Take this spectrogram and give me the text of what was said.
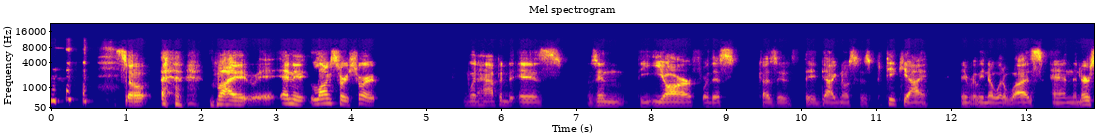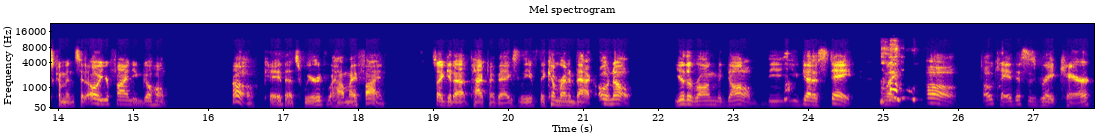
so, my any long story short, what happened is I was in the ER for this because they diagnosed as petechiae. They didn't really know what it was. And the nurse come in and said, Oh, you're fine. You can go home. oh, okay, that's weird. Well, how am I fine? So I get up, pack my bags, leave. They come running back. Oh no, you're the wrong McDonald. You, you got to stay. I'm like, oh, okay, this is great care.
